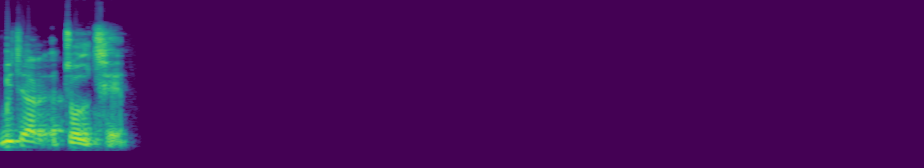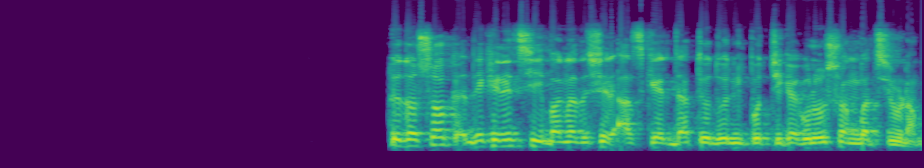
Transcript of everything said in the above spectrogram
বিচার চলছে। প্রিয় দর্শক, দেখে নিচ্ছি বাংলাদেশের আজকের জাতীয় দৈনিক পত্রিকাগুলোর সংবাদ শিরোনাম।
